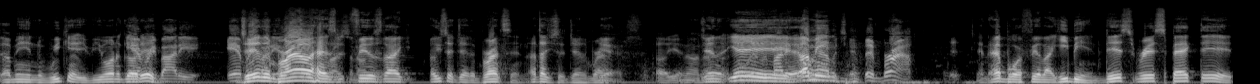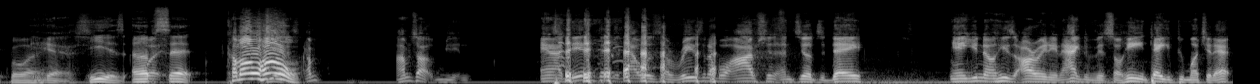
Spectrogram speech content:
I mean, if we can. If you want to go everybody, there, everybody Jaylen Brown has feels like. Oh, you said Jalen Brunson. I thought you said Jaylen Brown. yes. Oh yeah, No, no, Jalen. no, no. Yeah, yeah, yeah. I mean, Jaylen Brown. and that boy feel like he being disrespected, boy. Yes. he is upset. Come on home. Yes, I'm, I'm talking, and I didn't think that that was a reasonable option until today. And you know he's already an activist, so he ain't taking too much of that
